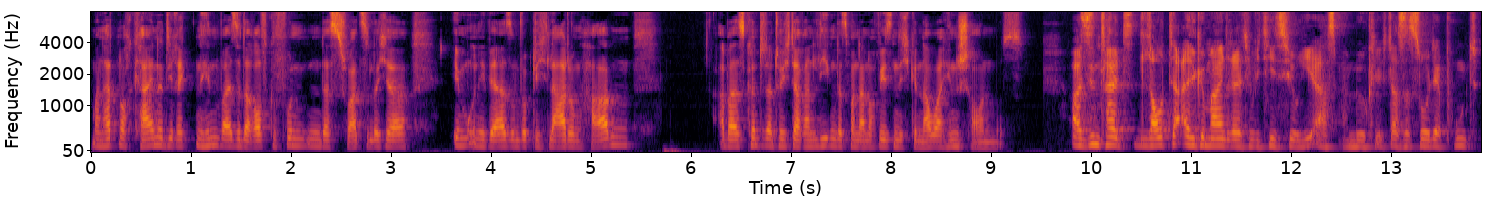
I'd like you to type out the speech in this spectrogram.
Man hat noch keine direkten Hinweise darauf gefunden, dass schwarze Löcher im Universum wirklich Ladung haben. Aber es könnte natürlich daran liegen, dass man da noch wesentlich genauer hinschauen muss. Also sind halt laut der allgemeinen Relativitätstheorie erstmal möglich. Das ist so der Punkt,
